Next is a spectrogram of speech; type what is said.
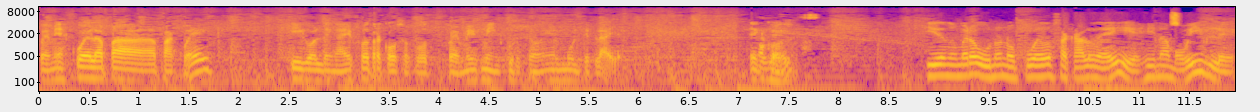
fue mi escuela para pa Quake y GoldenEye fue otra cosa, fue, fue mi, mi incursión en el multiplayer. En Ok. Gold. Y de número uno no puedo sacarlo de ahí, es inamovible.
